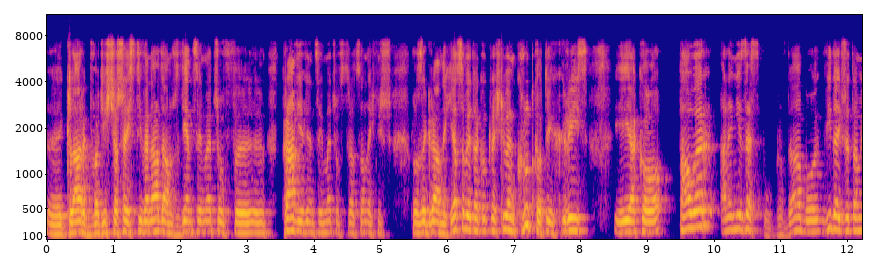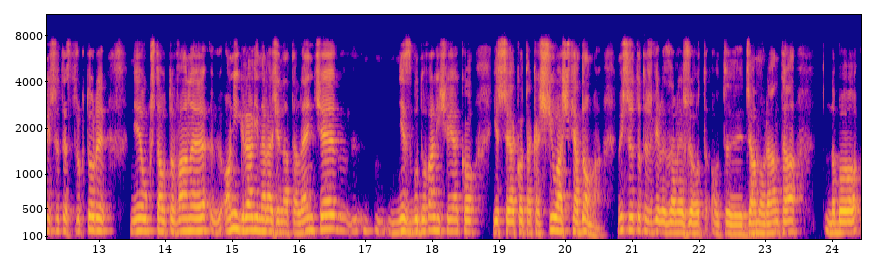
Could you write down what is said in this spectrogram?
y, Clark 26, Steven Adams więcej meczów, y, prawie więcej meczów straconych niż rozegranych. Ja sobie tak określiłem krótko tych Gris jako power, ale nie zespół, prawda? Bo widać, że tam jeszcze te struktury nieukształtowane, oni grali na razie na talencie, nie zbudowali się jako, jeszcze jako taka siła świadoma. Myślę, że to też wiele zależy od, od y, Jamoranta, no bo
